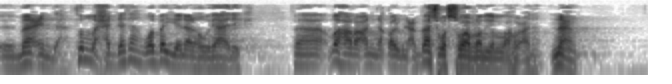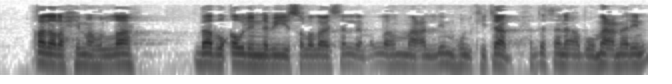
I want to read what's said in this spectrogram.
ما عنده. ثم حدثه وبين له ذلك. فظهر أن قول ابن عباس والصواب رضي الله عنه. نعم. قال رحمه الله باب قول النبي صلى الله عليه وسلم اللهم علمه الكتاب. حدثنا أبو معمر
